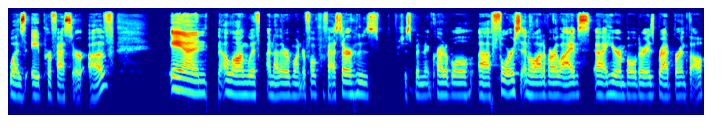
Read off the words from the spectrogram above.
was a professor of, and along with another wonderful professor who's just been an incredible uh, force in a lot of our lives uh, here in Boulder is Brad Bernthal.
